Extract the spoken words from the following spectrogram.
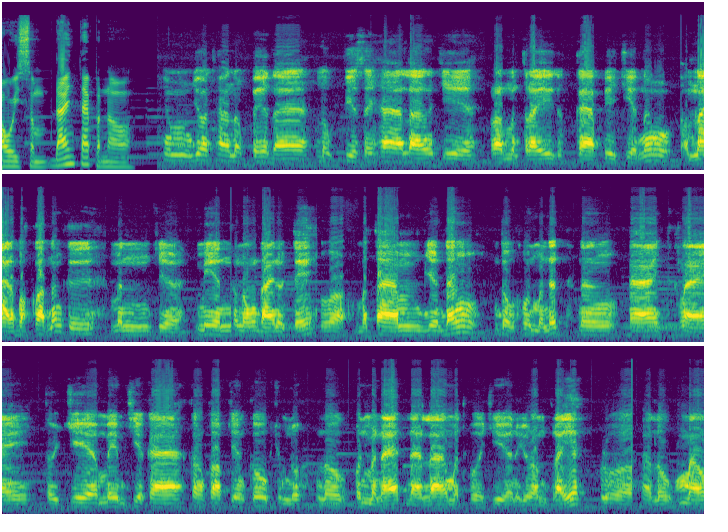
ឲ្យសម្ដែងតែប៉ុណ្ណោះខ្ញុំ យល់ថានៅពេលដែលលោកទាសីហាឡើងជារដ្ឋមន្ត្រីការពារជាតិហ្នឹងអំណាចរបស់គាត់ហ្នឹងគឺมันជាមានក្នុងដៃនោះទេព្រោះមកតាមយើងដឹង លោកហ៊ុនម៉ាណិតនឹងអាចខ្លាយទៅជាមេមជាការកងទ័ពជើងគោកជំនួសលោកហ៊ុនម៉ាណែតដែលឡើងមកធ្វើជានាយករដ្ឋមន្ត្រីព្រោះលោកមក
